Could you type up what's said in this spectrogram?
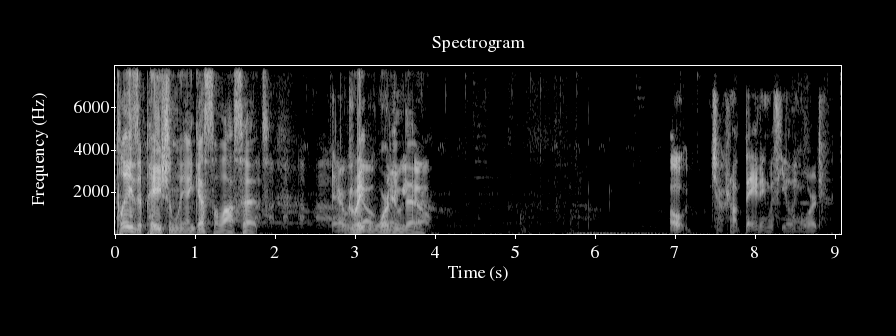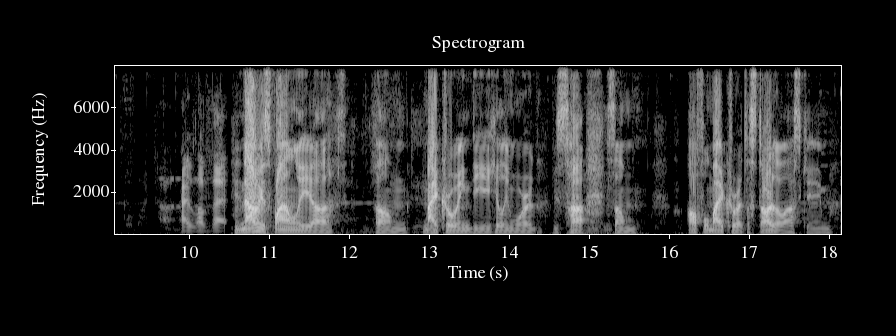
plays it patiently and gets the last hit. There we Great go. warding we there. go. Oh, Juggernaut baiting with healing ward. I love that. Now he's finally uh um microing the healing ward. We saw some awful micro at the start of the last game.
